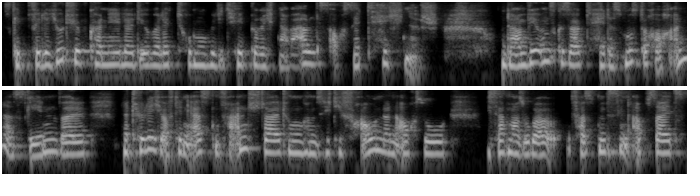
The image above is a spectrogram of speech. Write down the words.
Es gibt viele YouTube-Kanäle, die über Elektromobilität berichten, aber alles auch sehr technisch. Und da haben wir uns gesagt, hey, das muss doch auch anders gehen, weil natürlich auf den ersten Veranstaltungen haben sich die Frauen dann auch so ich sag mal sogar fast ein bisschen abseits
